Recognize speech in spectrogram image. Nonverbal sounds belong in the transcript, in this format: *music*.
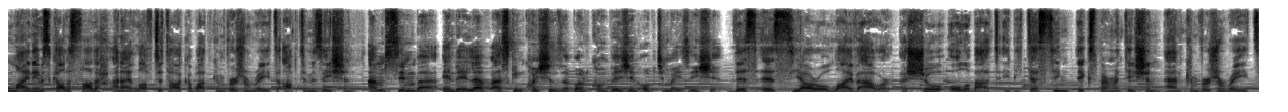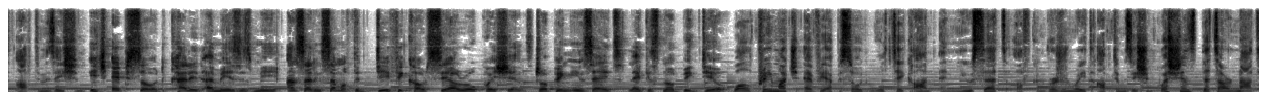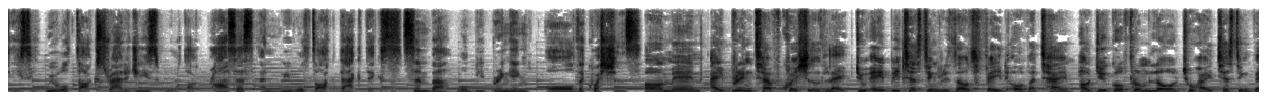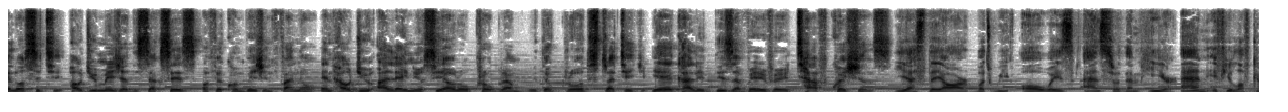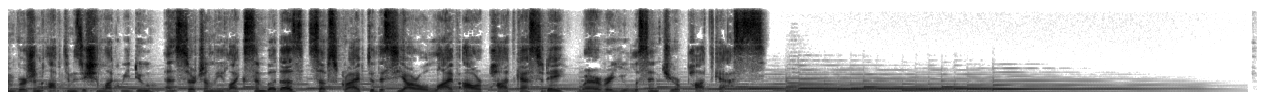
My name is Khalid Saleh, and I love to talk about conversion rate optimization. I'm Simbar, and I love asking questions about conversion optimization. This is CRO Live Hour, a show all about A B testing, experimentation, and conversion rate optimization. Each episode, Khalid amazes me, answering some of the difficult CRO questions, dropping insights like it's no big deal. Well, pretty much every episode will take on a new set of conversion rate optimization questions that are not easy. We will talk strategies, we will talk process, and we will talk tactics. Simbar will be bringing all the questions. Oh man, I bring tough questions like Do A B testing results fade over time? How do you go from low to high testing velocity? How do you measure the success of a conversion funnel? And how do you align your CRO program with your growth strategy? Yeah, Khalid, these are very, very tough questions. Yes, they are, but we always answer them here. And if you love conversion optimization like we do, and certainly like Simbar does, subscribe to the CRO Live Hour podcast today, wherever you listen to your podcasts.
